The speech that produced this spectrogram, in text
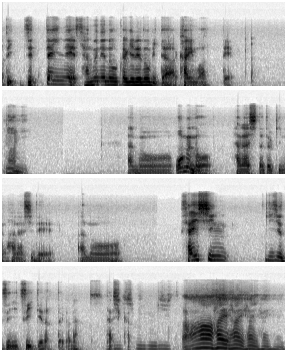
と、絶対にね、サムネのおかげで伸びた回もあって、何？あのー、オムの話した時の話で、あのー、最新技術についてだったかな。確か。ああ、はいはいはいはいはい。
